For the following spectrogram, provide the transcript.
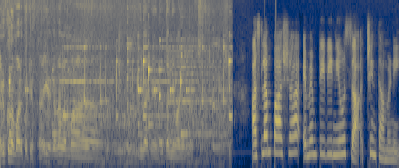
ಅನುಕೂಲ ಮಾಡಿಕೊಟ್ಟಿರ್ತಾರೆ. ಇವರೆಲ್ಲ ನಮ್ಮ ಇಲಾಖೆಯಿಂದ ಧನ್ಯವಾದಗಳು. Aslam Pasha, MMTV news, Chintamani.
